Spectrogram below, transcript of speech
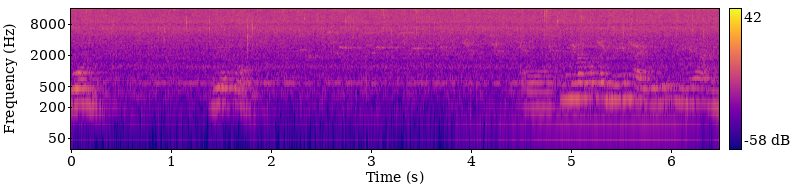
বোন বিয়ে তো ও তুমি না বলে মেয়ে নাই বলে মেয়ে আনি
